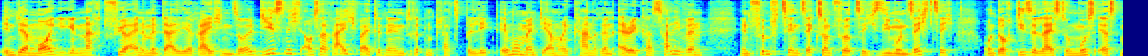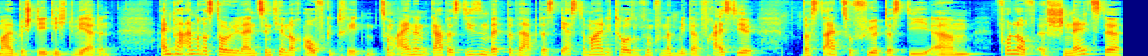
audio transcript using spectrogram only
in der morgigen Nacht für eine Medaille reichen soll. Die ist nicht außer Reichweite, denn den dritten Platz belegt im Moment die Amerikanerin Erika Sullivan in 15:46:67 und auch diese Leistung muss erstmal bestätigt werden. Ein paar andere Storylines sind hier noch aufgetreten. Zum einen gab es diesen Wettbewerb das erste Mal die 1500 Meter Freistil was dazu führt, dass die ähm, Vorlauf schnellste,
